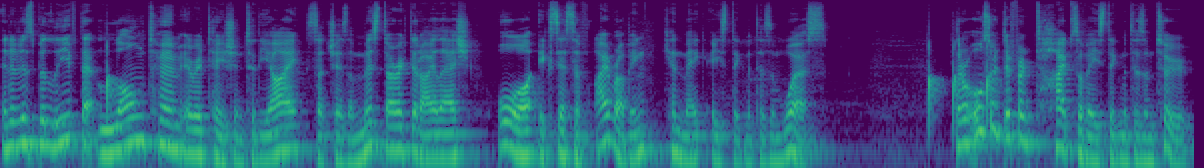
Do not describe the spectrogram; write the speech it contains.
And it is believed that long-term irritation to the eye, such as a misdirected eyelash or excessive eye rubbing, can make astigmatism worse. There are also different types of astigmatism too.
